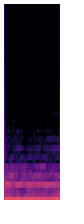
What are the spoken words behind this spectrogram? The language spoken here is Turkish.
Mm-hmm.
